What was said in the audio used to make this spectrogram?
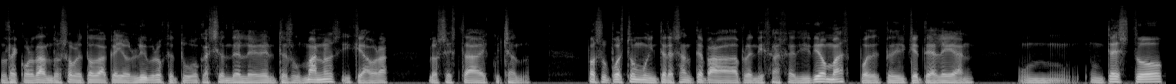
recordando sobre todo aquellos libros que tuvo ocasión de leer entre sus manos y que ahora los está escuchando. Por supuesto, muy interesante para el aprendizaje de idiomas. Puedes pedir que te lean un, texto.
